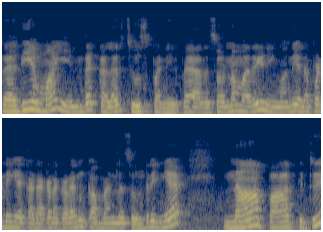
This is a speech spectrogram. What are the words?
ரதியமாக எந்த கலர் சூஸ் பண்ணியிருப்பேன் அதை சொன்ன மாதிரி நீங்கள் வந்து என்ன பண்ணீங்க? கட கட கடன் கமெண்டில் சொல்கிறீங்க நான் பார்த்துட்டு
